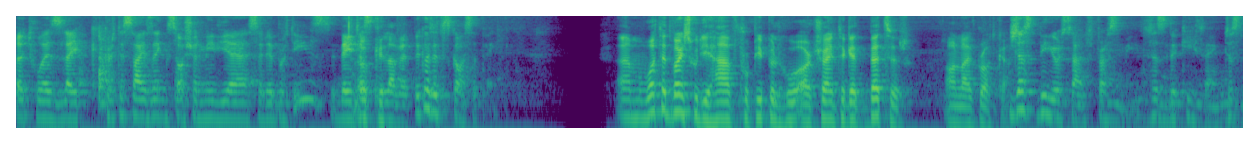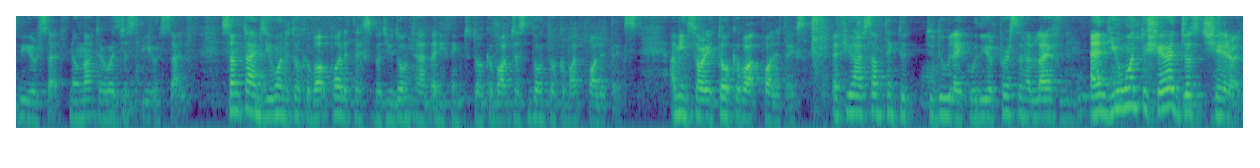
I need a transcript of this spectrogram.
it was like criticizing social media celebrities. They just Okay. love it because it's gossiping. Um, what advice would you have for people who are trying to get better on live broadcast. Just be yourself, trust me. This is the key thing. Just be yourself. No matter what, just be yourself. Sometimes you want to talk about politics, but you don't have anything to talk about. Just don't talk about politics. I mean, sorry, talk about politics. If you have something to, to do like with your personal life and you want to share it, just share it.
